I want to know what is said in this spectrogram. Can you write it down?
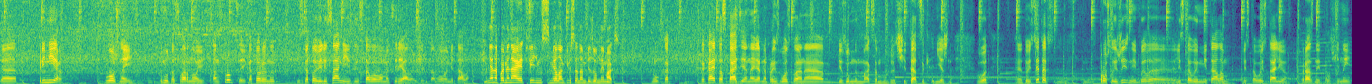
э, пример сложной гнутосварной конструкции, которую мы изготовили сами из листового материала, из листового металла. Мне напоминает фильм с Мелом Гибсоном «Безумный Макс». Ну, как какая-то стадия, наверное, производства, она безумным Максом может считаться, конечно. Вот. Э, То есть это в прошлой жизни было листовым металлом, листовой сталью разной толщины.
